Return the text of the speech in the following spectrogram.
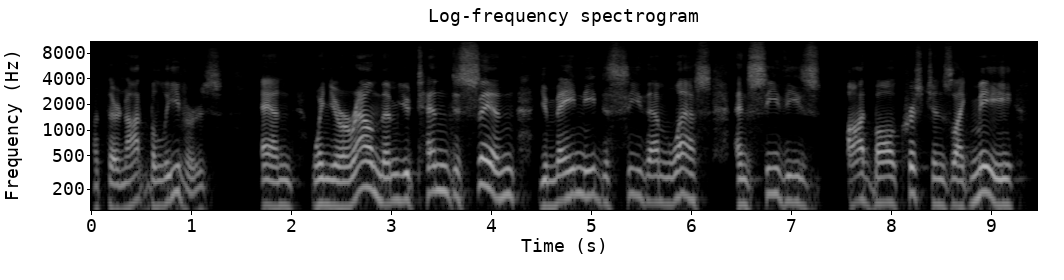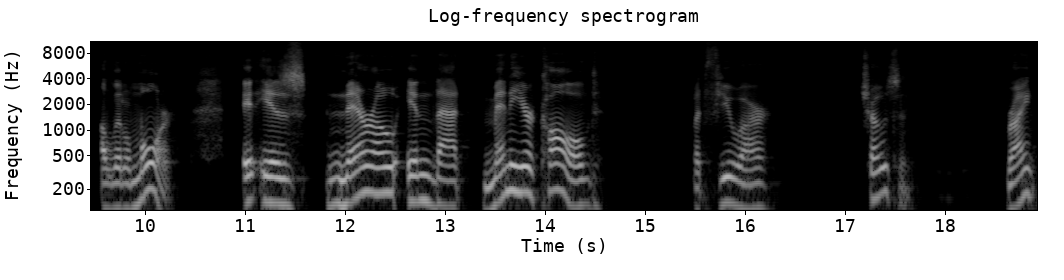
but they're not believers. And when you're around them, you tend to sin. You may need to see them less and see these oddball Christians like me a little more. It is narrow in that many are called, but few are chosen, right?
